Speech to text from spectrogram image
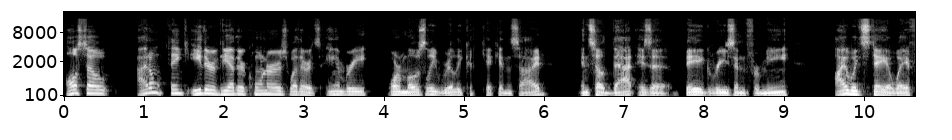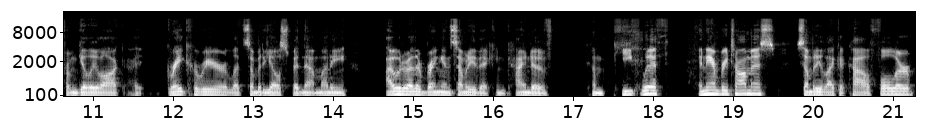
also, I don't think either of the other corners, whether it's Ambry or Moseley, really could kick inside. And so that is a big reason for me. I would stay away from Gilly Lock. I, great career. Let somebody else spend that money. I would rather bring in somebody that can kind of compete with an Ambry Thomas, somebody like a Kyle Fuller,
